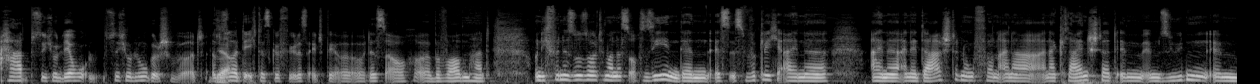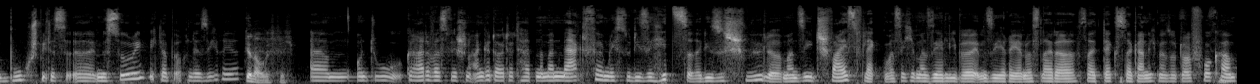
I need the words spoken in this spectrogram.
hart psycholo psychologisch wird. Also ja. so hatte ich das Gefühl, dass HBO das auch äh, beworben hat. Und ich finde, so sollte man es auch sehen, denn es ist wirklich eine, eine, eine Darstellung von einer, einer Kleinstadt im, im Süden. Im Buch spielt es äh, in Missouri, ich glaube auch in der Serie. Genau, richtig. Ähm, und du, gerade was wir schon angedeutet hatten, man merkt förmlich so diese Hitze, dieses Schwüle. Man sieht Schweißflecken, was ich immer sehr liebe in Serien, was leider seit Dexter gar nicht mehr so doll vorkam.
